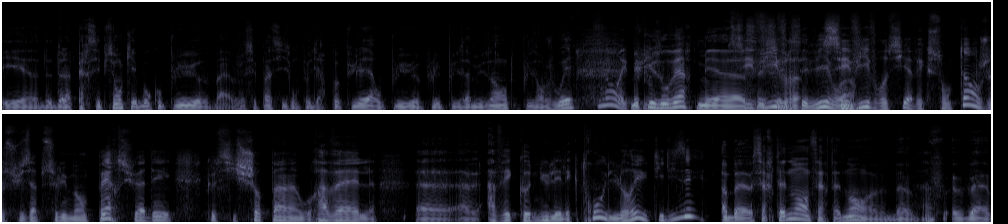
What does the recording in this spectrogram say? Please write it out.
et de, la perception qui est beaucoup plus, bah, je ne sais pas si on peut dire populaire ou plus, plus, plus amusante, plus enjouée, non, mais plus ouverte. Mais c'est vivre, c'est vivre. vivre aussi avec son temps. Je suis absolument persuadé que si Chopin ou Ravel euh, avait connu l'électro, il l'aurait utilisé. Ah ben, certainement, certainement. Euh, ben, euh, ben,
